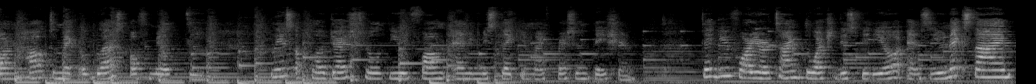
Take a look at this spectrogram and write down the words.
on how to make a glass of milk tea. Please apologize should you found any mistake in my presentation. Thank you for your time to watch this video and see you next time.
